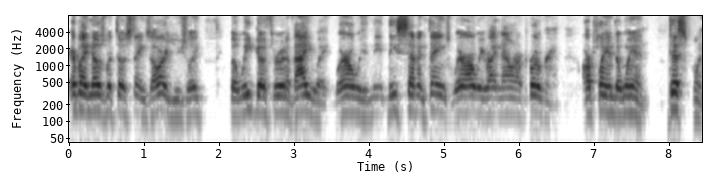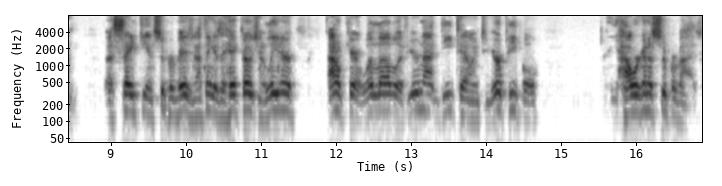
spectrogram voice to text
everybody knows what those things are usually, but we'd go through and evaluate where are we, these seven things, where are we right now in our program? Our plan to win, discipline, uh, safety, and supervision. I think as a head coach and a leader, I don't care at what level, if you're not detailing to your people how we're going to supervise,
